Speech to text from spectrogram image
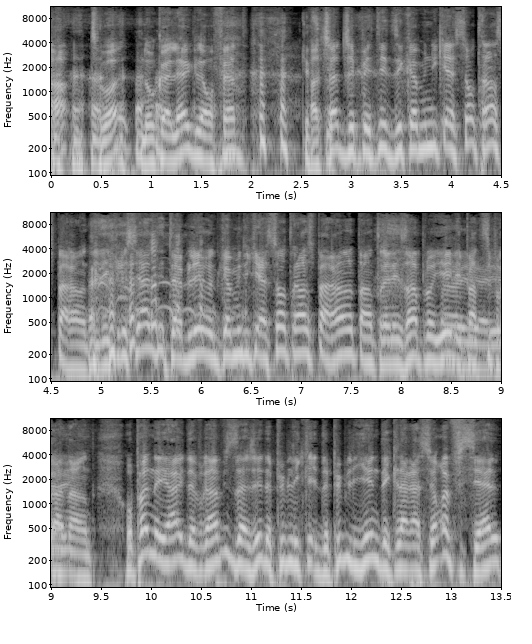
Ah, tu vois, nos collègues l'ont fait. En chat GPT dit communication transparente. Il est crucial d'établir une communication transparente entre les employés et les parties prenantes. OpenAI devrait envisager de, publier- de publier une déclaration officielle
